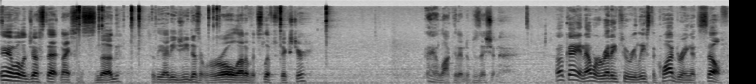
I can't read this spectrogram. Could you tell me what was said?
And we'll adjust that nice and snug so the IDG doesn't roll out of its lift fixture. And lock it into position. Okay, and now we're ready to release the quad ring itself.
